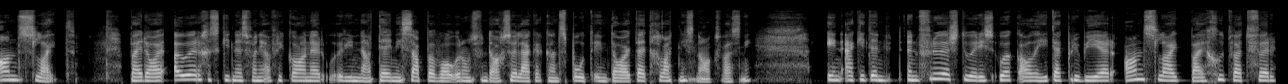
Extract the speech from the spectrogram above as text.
aansluit by daai ouer geskiedenis van die Afrikaner oor die natte en die sappe waaroor ons vandag so lekker kan spot en daai tyd glad nie snaaks was nie. En ek het in in vroeë stories ook al het ek probeer aansluit by goed wat vir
